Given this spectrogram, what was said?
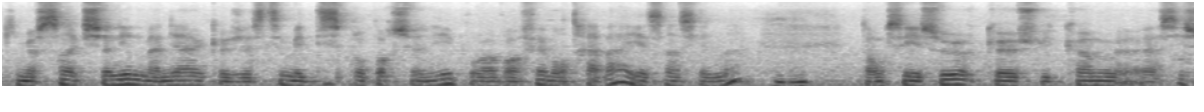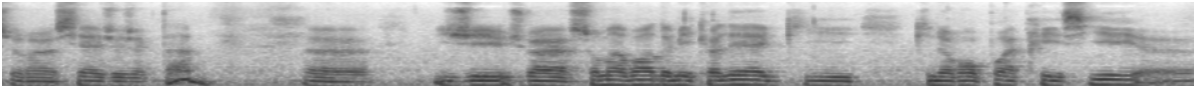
qui m'a sanctionné de manière que j'estime être disproportionnée pour avoir fait mon travail essentiellement. Donc, c'est sûr que je suis comme assis sur un siège éjectable. Euh, j'ai- je vais sûrement avoir de mes collègues qui, qui n'auront pas apprécié euh,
